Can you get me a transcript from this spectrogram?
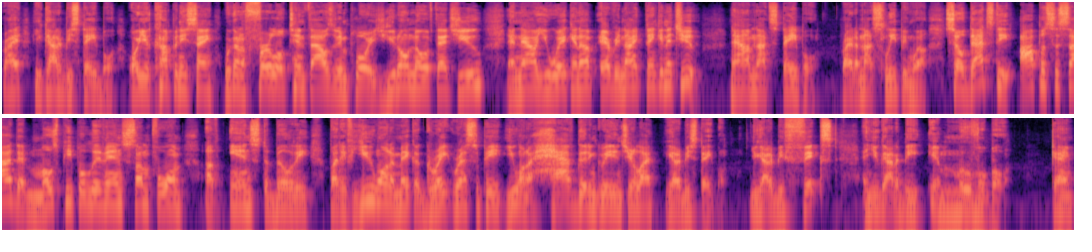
right? You got to be stable. Or your company saying, we're going to furlough 10,000 employees. You don't know if that's you. And now you waking up every night thinking it's you. Now I'm not stable, right? I'm not sleeping well. So that's the opposite side that most people live in, some form of instability. But if you want to make a great recipe, you want to have good ingredients in your life, you got to be stable. You got to be fixed and you got to be immovable. Okay.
